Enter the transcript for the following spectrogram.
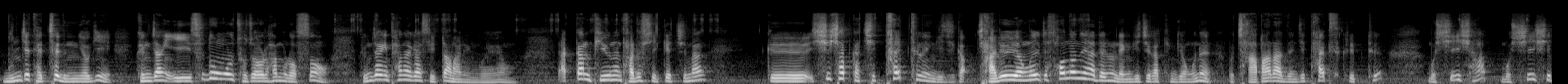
문제 대처 능력이 굉장히 이 수동으로 조절을 함으로써 굉장히 편하게 할 수 있다 말인 거예요. 약간 비유는 다를 수 있겠지만 그 C샵 같이 typed language가 자료형을 선언해야 되는 language 같은 경우는 뭐 자바라든지 타입스크립트, 뭐 C샵, 뭐 C, C++,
